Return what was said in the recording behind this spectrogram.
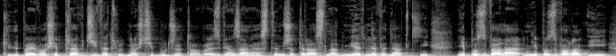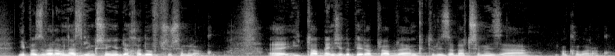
kiedy pojawią się prawdziwe trudności budżetowe związane z tym, że teraz nadmierne wydatki nie, pozwala, nie, pozwolą, i, nie pozwolą na zwiększenie dochodów w przyszłym roku. E, I to będzie dopiero problem, który zobaczymy za około roku.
